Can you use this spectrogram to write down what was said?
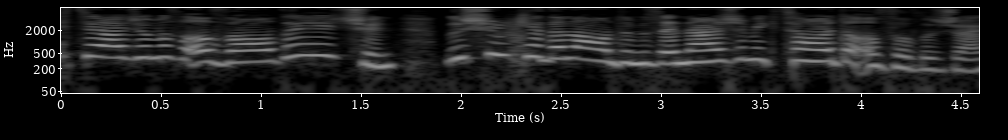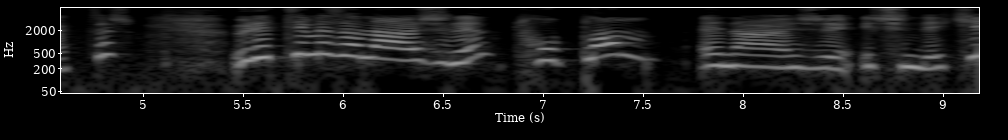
ihtiyacımız azaldığı için dış ülkeden aldığımız enerji miktarı da azalacaktır. Ürettiğimiz enerjinin toplam enerji içindeki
